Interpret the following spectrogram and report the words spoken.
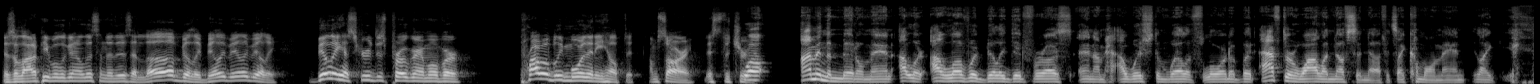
there's a lot of people who are gonna listen to this that love Billy, Billy, Billy, Billy. Billy has screwed this program over probably more than he helped it. I'm sorry, it's the truth. Well, I'm in the middle, man. I look, I love what Billy did for us, and I'm I wish them well at Florida. But after a while, enough's enough. It's like, come on, man. Like,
